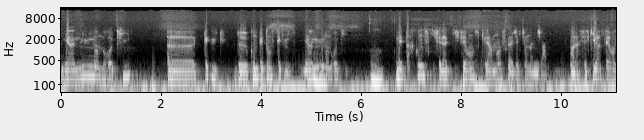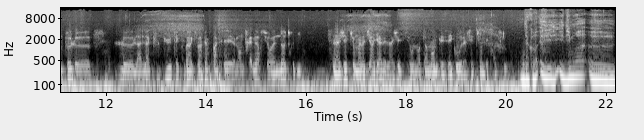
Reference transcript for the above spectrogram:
il y a un minimum requis euh, technique, de compétences techniques. Il y a un minimum requis. Mais par contre, ce qui fait la différence, clairement, c'est la gestion managériale. Voilà, c'est ce qui va faire un peu le, le, la, la culbute et qui va, qui va faire passer l'entraîneur sur un autre niveau. La gestion managériale et la gestion notamment des égaux, la gestion des conflits. D'accord. Et, et dis-moi, euh,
